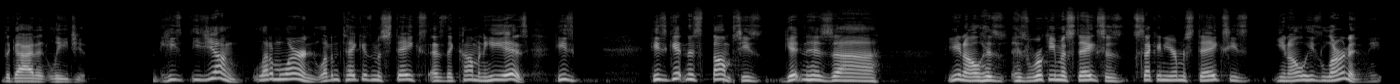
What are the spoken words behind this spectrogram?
the guy that leads you. He's he's young. Let him learn. Let him take his mistakes as they come, and he is. He's he's getting his thumps. He's getting his uh you know his his rookie mistakes, his second year mistakes. He's you know he's learning,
